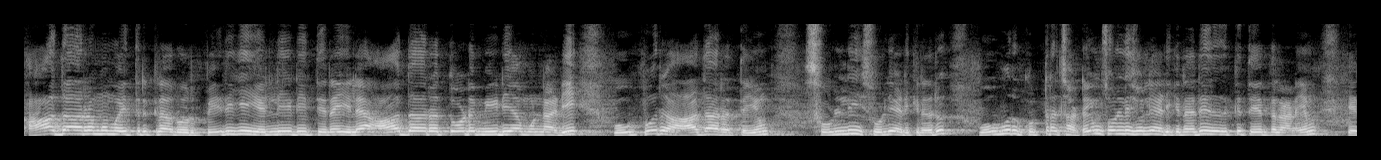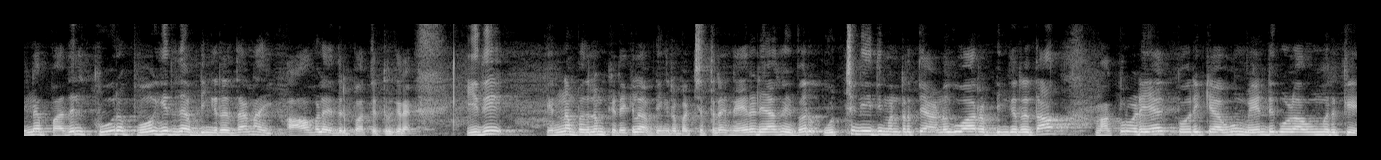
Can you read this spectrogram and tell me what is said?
ஆதாரமும் வைத்திருக்கிறார். ஒரு பெரிய எல்இடி திரையில ஆதாரத்தோட மீடியா முன்னாடி ஒவ்வொரு ஆதாரத்தையும் சொல்லி சொல்லி அடிக்கிறாரு. ஒவ்வொரு குற்றச்சாட்டையும் சொல்லி சொல்லி அடிக்கிறாரு. இதுக்கு தேர்தல் ஆணையம் என்ன பதில் கூற போகிறது அப்படிங்கிறது தான் நான் ஆவலை எதிர்பார்த்துட்டு இருக்கிறேன். இது என்ன பதிலும் கிடைக்கல அப்படிங்கிற பட்சத்தில் நேரடியாக இவர் உச்ச நீதிமன்றத்தை அணுகுவார் அப்படிங்கிறது தான் மக்களுடைய கோரிக்கையாகவும் வேண்டுகோளாகவும் இருக்கு.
